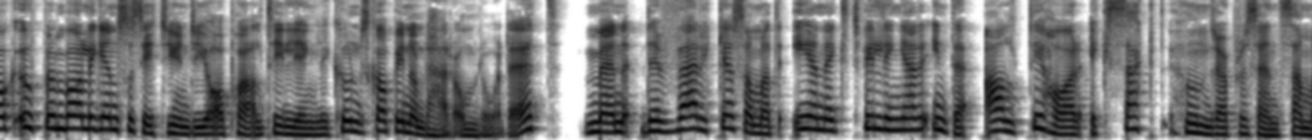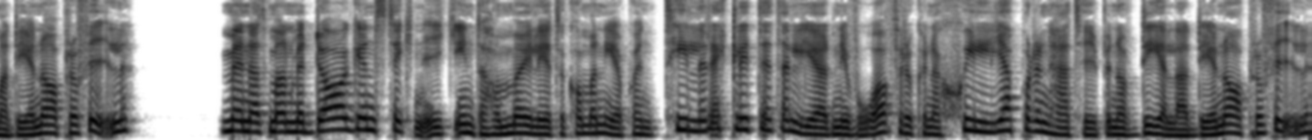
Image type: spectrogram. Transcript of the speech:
Och uppenbarligen så sitter ju inte jag på all tillgänglig kunskap inom det här området. Men det verkar som att enäggstvillingar inte alltid har exakt 100% samma DNA-profil. Men att man med dagens teknik inte har möjlighet att komma ner på en tillräckligt detaljerad nivå för att kunna skilja på den här typen av delad DNA-profil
